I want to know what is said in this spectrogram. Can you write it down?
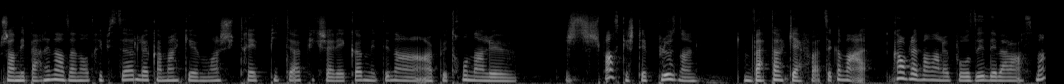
J'en ai parlé dans un autre épisode, là, comment que moi je suis très pita puis que j'avais comme été dans, un peu trop dans le. Je pense que j'étais plus dans le vata kafa, tu sais, comme complètement dans l'opposé, débalancement.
